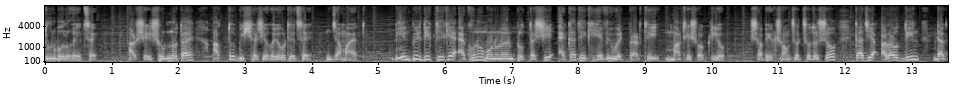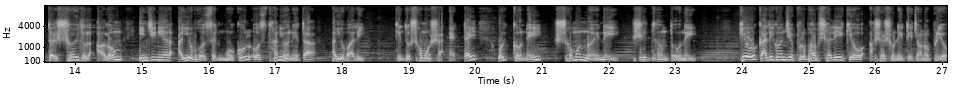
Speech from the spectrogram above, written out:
দুর্বল হয়েছে। আর সেই শূন্যতায় আত্মবিশ্বাসী হয়ে উঠেছে জামায়াত। বিএনপির দিক থেকে এখনও মনোনয়ন প্রত্যাশী একাধিক হেভিওয়েট প্রার্থী মাঠে সক্রিয়। সাবেক সংসদ সদস্য কাজী আলাউদ্দিন, ডাক্তার শহীদুল আলম, ইঞ্জিনিয়ার আইয়ুব হোসেন মুকুল ও স্থানীয় নেতা আইয়ুব আলী। কিন্তু সমস্যা একটাই, ঐক্য নেই, সমন্বয় নেই, সিদ্ধান্তও নেই। কেউ কালীগঞ্জে প্রভাবশালী, কেউ আশাশুনিতে জনপ্রিয়।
